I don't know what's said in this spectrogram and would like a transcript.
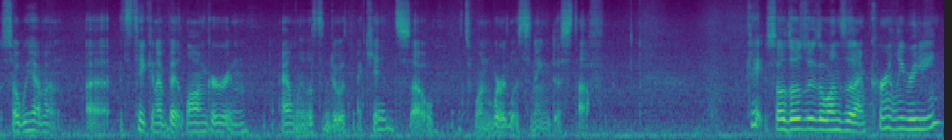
so we haven't, uh, it's taken a bit longer, and I only listen to it with my kids, so it's when we're listening to stuff. Okay, so those are the ones that I'm currently reading.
